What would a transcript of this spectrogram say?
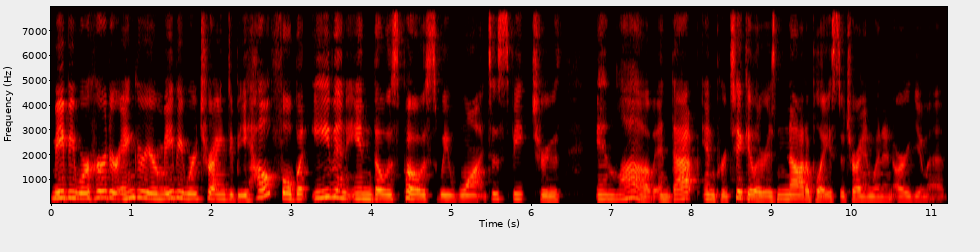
maybe we're hurt or angry, or maybe we're trying to be helpful. But even in those posts, we want to speak truth in love. And that in particular is not a place to try and win an argument.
